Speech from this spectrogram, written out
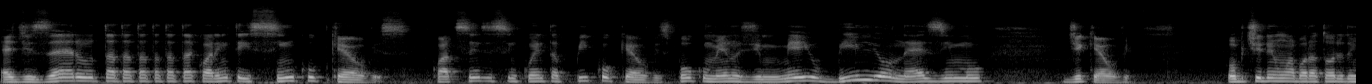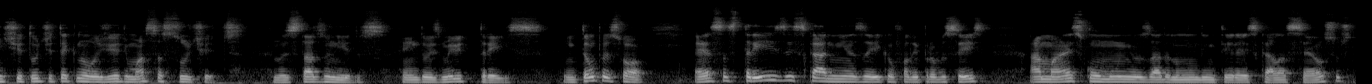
é de 0,45 kelvins, 450 picokelvins, pouco menos de meio bilionésimo de Kelvin, obtido em um laboratório do Instituto de Tecnologia de Massachusetts, nos Estados Unidos, em 2003. Então, pessoal, essas três escalinhas aí que eu falei para vocês a mais comum e usada no mundo inteiro é a escala Celsius.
